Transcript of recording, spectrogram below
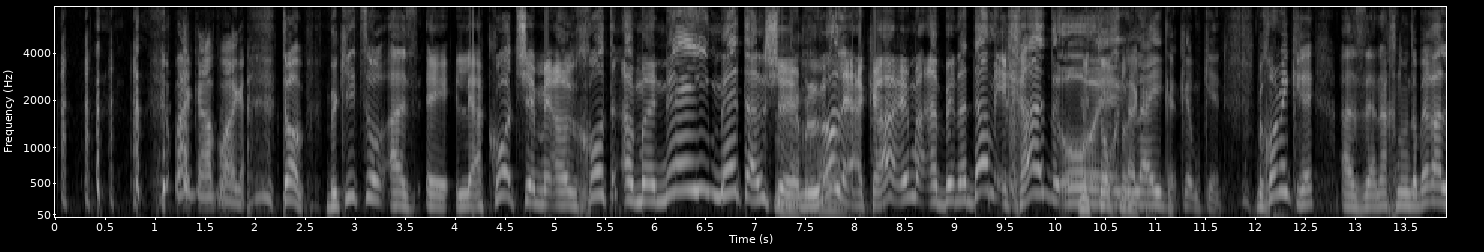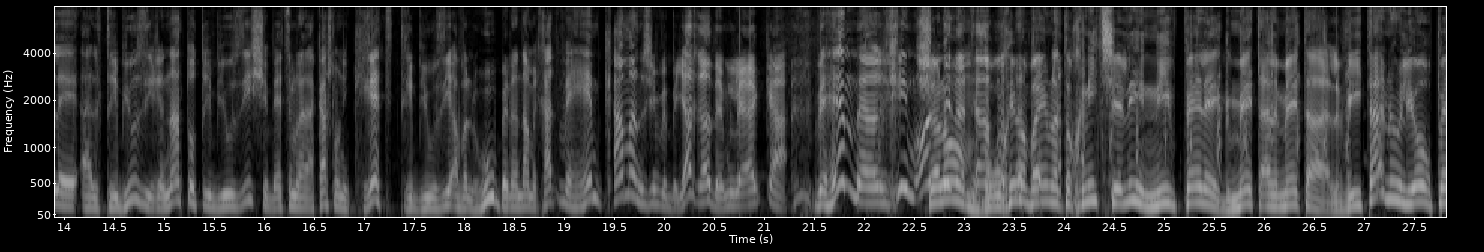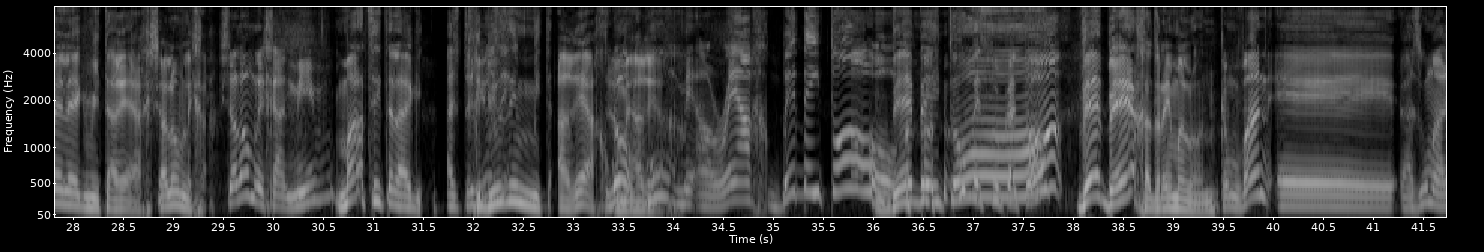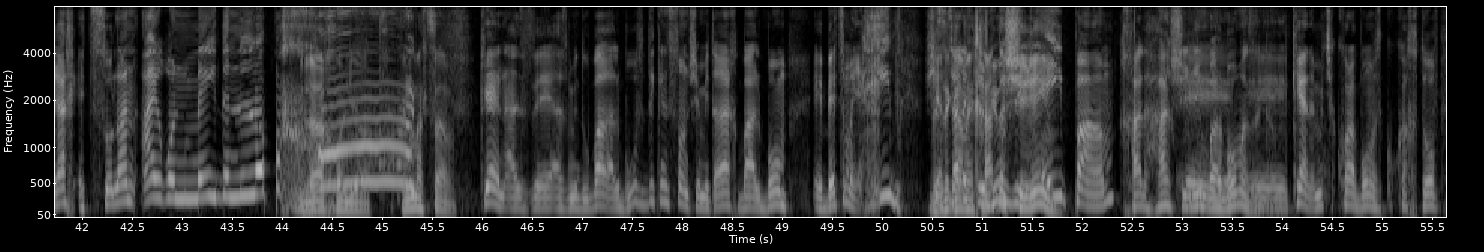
מה קרה פה רגע? טוב, בקיצור, אז אה, להקות שמארחות אמני מטאל שהם נכון. לא להקה, הם בן אדם אחד או... מתוך אה, להקה, כן. כן. כן. בכל מקרה, אז אנחנו נדבר על, אה, על טריביוזי, רנטו טריביוזי, שבעצם הלהקה שלו נקראת Tribuzy, אבל הוא בן אדם אחד, והם כמה אנשים, וביחד הם להקה. והם מארחים עוד בן שלום, אדם. ברוכים הבאים לתוכנית שלי, ניב פלג, מטאל מטאל, ואיתנו ליאור פלג מתארח, שלום לך. שלום לך, ניב. מה רצית להגיד? אז Tribuzy... מתארח לא, או מארח? הוא מארח בביתו. בביתו. ובסוכתו. ובחדרי מלון. כמובן, אה, אז הוא מארח את סולן Iron Maiden לא פחות. לא יכול להיות, אין מצב. כן, אז, אה, אז מדובר על ברוס דיקנסון שמתארח באלבום, אה, בעצם היחיד וזה שיצא גם אחד ל Tribuzy השירים. אי פעם. אחד השירים אה, באלבום הזה גם. כן, האמת שכל האלבום הזה כל כך טוב.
